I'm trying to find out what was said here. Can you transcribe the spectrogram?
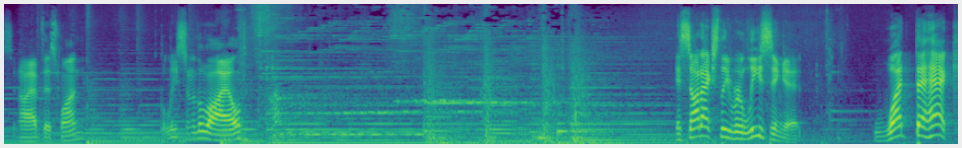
So now I have this one. Release into the wild. It's not actually releasing it. What the heck?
